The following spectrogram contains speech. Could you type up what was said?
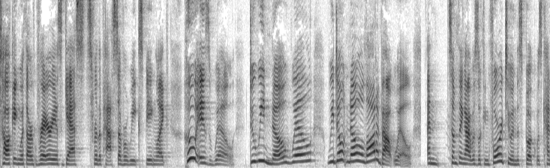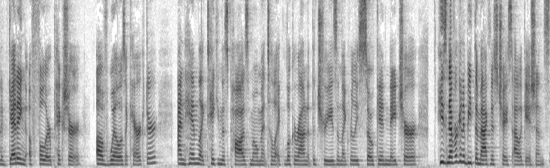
talking with our various guests for the past several weeks, being like, who is Will? Do we know Will? We don't know a lot about Will. And something I was looking forward to in this book was kind of getting a fuller picture of Will as a character and him like taking this pause moment to like look around at the trees and like really soak in nature. He's never going to beat the Magnus Chase allegations,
